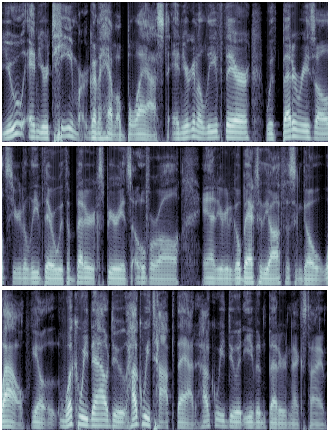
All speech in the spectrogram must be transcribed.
you and your team are going to have a blast, and you're going to leave there with better results. You're going to leave there with a better experience overall, and you're going to go back to the office and go, "Wow, you know, what can we now do? How can we top that? How can we do it even better next time?"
